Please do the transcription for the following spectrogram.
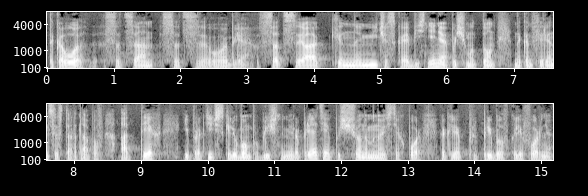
Таково социан... соци... Ой, бля... социоэкономическое объяснение, почему тон на конференции стартапов от тех и практически любом публичном мероприятии, посещенном мной с тех пор, как я прибыл в Калифорнию,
